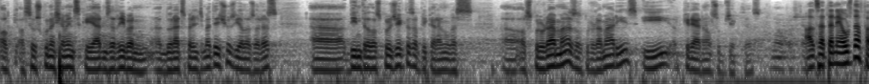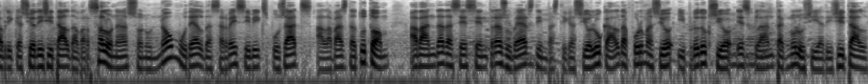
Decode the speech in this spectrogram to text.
el, els seus coneixements que ja ens arriben donats per ells mateixos i aleshores eh, dintre dels projectes aplicaran les, Eh, els programes, els programaris i creant els subjectes. Els Ateneus de Fabricació Digital de Barcelona són un nou model de serveis cívics posats a l'abast de tothom, a banda de ser centres oberts d'investigació local de formació i producció, és clar, en tecnologia digital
